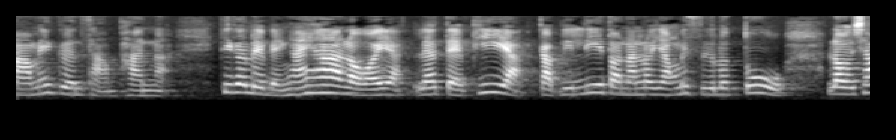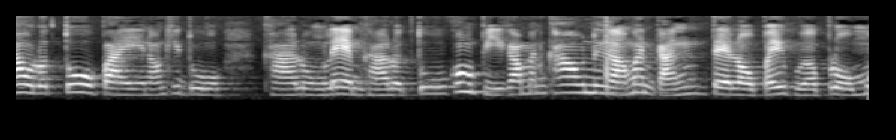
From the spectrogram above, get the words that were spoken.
มาไม่เกิน 3,000อะ พี่ก็เลยแบ่งให้ 500อะ แล้วแต่พี่อะกับลิลลี่ตอนนั้นเรายังไม่ซื้อรถตู้ เราเช่ารถตู้ไปน้องคิดดูค่าโรงแรมค่ารถตู้ของปีกับมันเข้าเนื้อเหมือนกัน แต่เราไปเผื่อโปรโม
